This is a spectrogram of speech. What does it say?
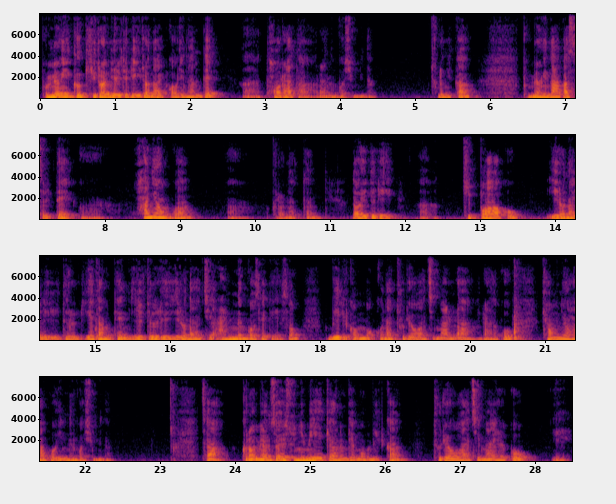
분명히 그 그런 일들이 일어날 거긴 한데 아, 덜하다라는 것입니다. 그러니까 분명히 나갔을 때 어, 환영과 어, 그런 어떤 너희들이 아, 기뻐하고 일어날 일들, 예상된 일들이 일어나지 않는 것에 대해서 미리 겁먹거나 두려워하지 말라라고 격려하고 있는 것입니다. 자, 그러면서 예수님이 얘기하는 게 뭡니까? 두려워하지 말고, 예,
